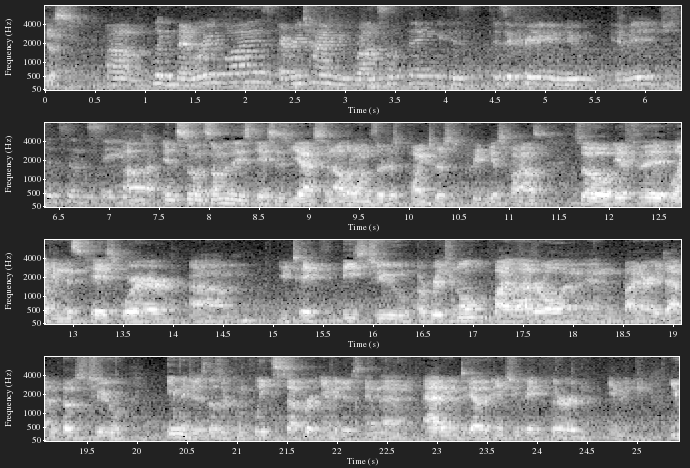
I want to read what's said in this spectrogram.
Yes? Um, like memory wise, every time you run something, is is it creating a new image that's then saved? Uh, and so in some of these cases, yes. In other ones, they're just pointers to previous files. So if they, like in this case where um, you take these two original bilateral and, and binary adapted, those two images, those are complete separate images, and then adding them together into a third image. You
